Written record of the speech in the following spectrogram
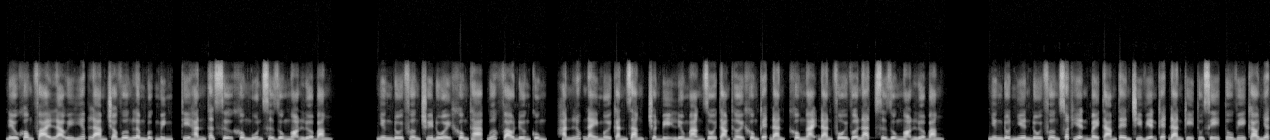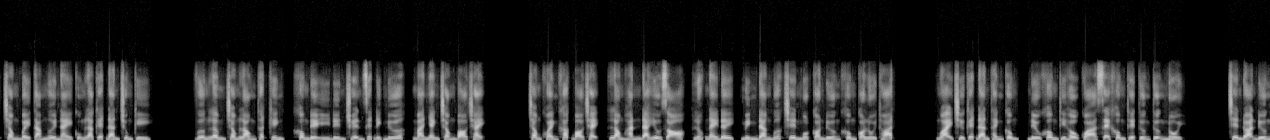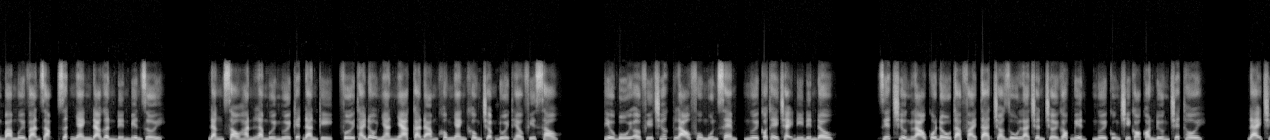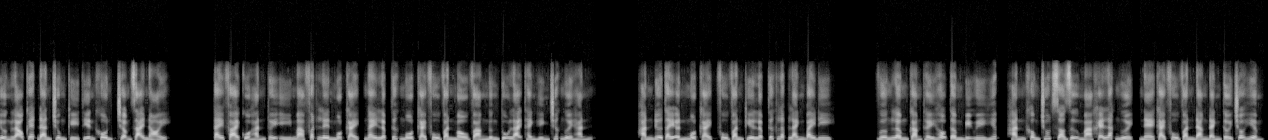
Nếu không phải là uy hiếp làm cho Vương Lâm bực mình, thì hắn thật sự không muốn sử dụng ngọn lửa băng. Nhưng đối phương truy đuổi không tha, bước vào đường cùng, hắn lúc này mới cắn răng, chuẩn bị liều mạng rồi tạm thời không kết đan, không ngại đan phôi vỡ nát, sử dụng ngọn lửa băng nhưng đột nhiên đối phương xuất hiện 7-8 tên chi viện kết đan kỳ tu sĩ tu vi cao nhất trong 7-8 người này cũng là kết đan trung kỳ. Vương Lâm trong lòng thất kinh, không để ý đến chuyện giết địch nữa, mà nhanh chóng bỏ chạy. Trong khoảnh khắc bỏ chạy, lòng hắn đã hiểu rõ, lúc này đây, mình đang bước trên một con đường không có lối thoát. Ngoại trừ kết đan thành công, nếu không thì hậu quả sẽ không thể tưởng tượng nổi. Trên đoạn đường 30 vạn dặm, rất nhanh đã gần đến biên giới đằng sau hắn là 10 người kết đan kỳ, với thái độ nhàn nhã cả đám không nhanh không chậm đuổi theo phía sau. Tiểu bối ở phía trước, lão phu muốn xem, ngươi có thể chạy đi đến đâu. Giết trưởng lão của đấu tạp phái ta cho dù là chân trời góc biển, ngươi cũng chỉ có con đường chết thôi. Đại trưởng lão kết đan trung kỳ tiến khôn, chậm rãi nói. Tay phải của hắn tùy ý mà phất lên một cái, ngay lập tức một cái phù văn màu vàng ngưng tụ lại thành hình trước người hắn. Hắn đưa tay ấn một cái, phù văn kia lập tức lấp lánh bay đi. Vương Lâm cảm thấy hậu tâm bị uy hiếp, hắn không chút do dự mà khẽ lắc người, né cái phù văn đang đánh tới chỗ hiểm.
